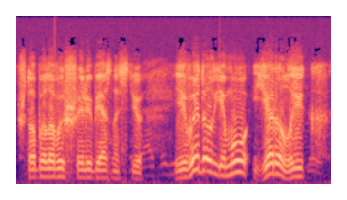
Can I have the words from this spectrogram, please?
что было высшей любезностью, и выдал ему ярлык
